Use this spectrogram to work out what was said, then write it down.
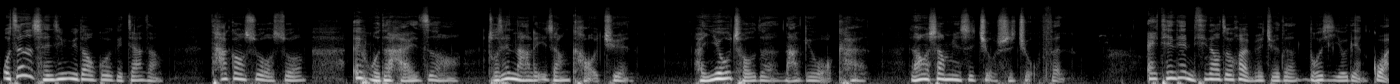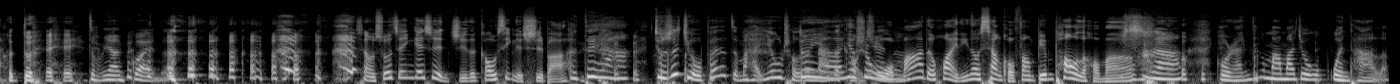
我真的曾经遇到过一个家长，他告诉我说：“哎，我的孩子哦，昨天拿了一张考卷，很忧愁的拿给我看，然后上面是九十九分。”哎，天天，你听到这话有没有觉得逻辑有点怪？对，怎么样怪呢？想说这应该是很值得高兴的事吧？对呀，九十九分怎么还忧愁的拿要是我妈的话，已经到巷口放鞭炮了，好吗？是啊，果然那个妈妈就问他了：“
